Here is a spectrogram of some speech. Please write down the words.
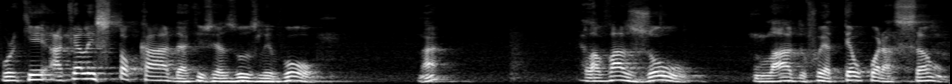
Porque aquela estocada que Jesus levou, né? Ela vazou um lado, foi até o coração.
